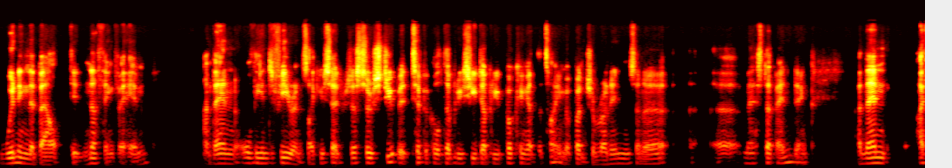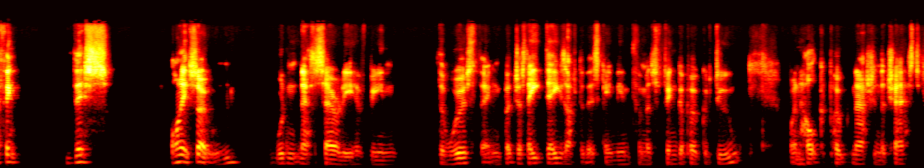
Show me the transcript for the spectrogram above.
Winning the belt did nothing for him. And then all the interference, like you said, was just so stupid. Typical WCW booking at the time a bunch of run ins and a, a messed up ending. And then I think this on its own wouldn't necessarily have been the worst thing, but just eight days after this came the infamous finger poke of doom when Hulk poked Nash in the chest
